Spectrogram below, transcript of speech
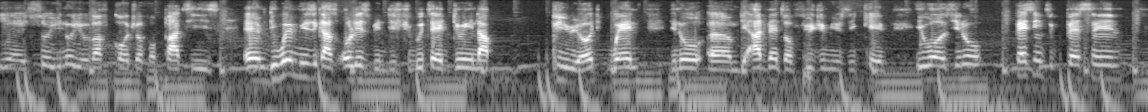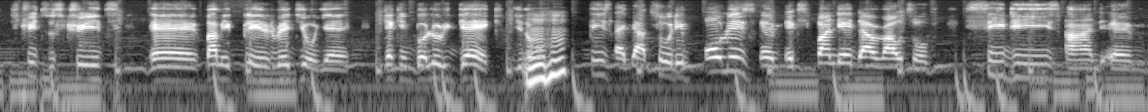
Yeah, so you know Yoruba culture for parties. Um, the way music has always been distributed during that period when you know um, the advent of fusion music came, it was you know person to person, street to street. Uh, Bami play radio, yeah, Jacking Bolori deck, you know, mm-hmm. things like that. So they've always um, expanded that route of CDs and um,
